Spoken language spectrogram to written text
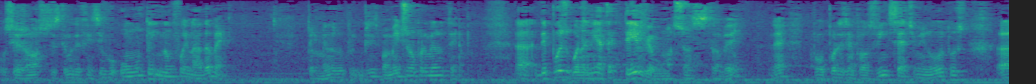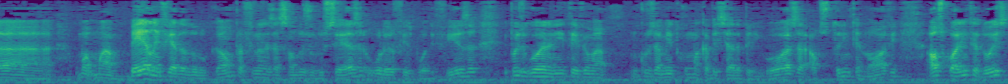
Ou seja, nosso sistema defensivo ontem não foi nada bem. Pelo menos, principalmente no primeiro tempo. Uh, depois o Guarani até teve algumas chances também, né? Por, por exemplo, aos 27 minutos, uh, uma, uma, bela enfiada do Lucão para finalização do Júlio César, o goleiro fez boa defesa. Depois o Guarani teve uma, um cruzamento com uma cabeceada perigosa aos 39. Aos 42,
